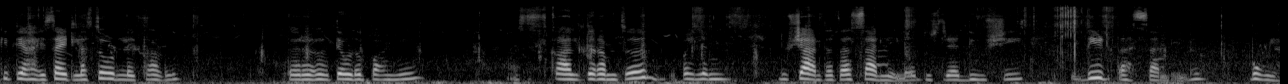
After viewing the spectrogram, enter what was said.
किती आहे. साईडला सोडलंय काढून. तर तेवढं पाणी काल तर आमचं पहिल्या दिवशी अर्धा तास चाललेलं दुसऱ्या दिवशी दीड तास चाललेलं. बघूया.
